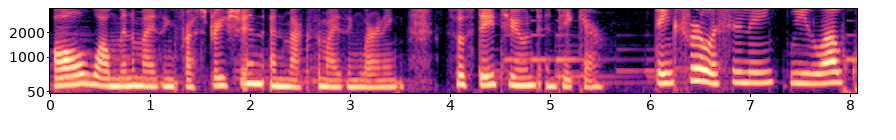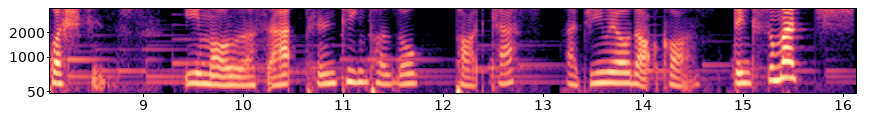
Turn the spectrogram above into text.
all while minimizing frustration and maximizing learning. So stay tuned and take care. Thanks for listening. We love questions. Email us at parentingpuzzlepodcast at gmail.com. Thanks so much.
